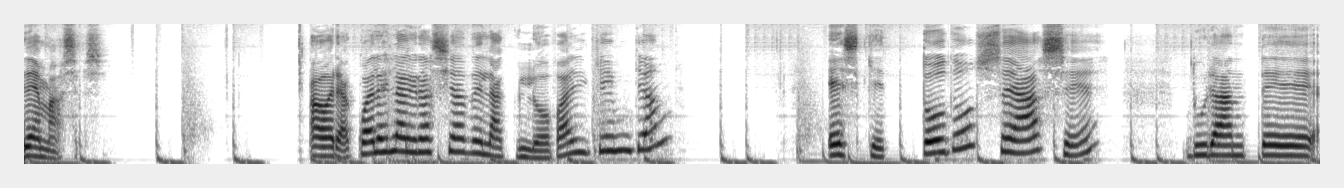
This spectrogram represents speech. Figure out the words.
demás. Ahora, ¿cuál es la gracia de la Global Game Jam? Es que todo se hace durante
